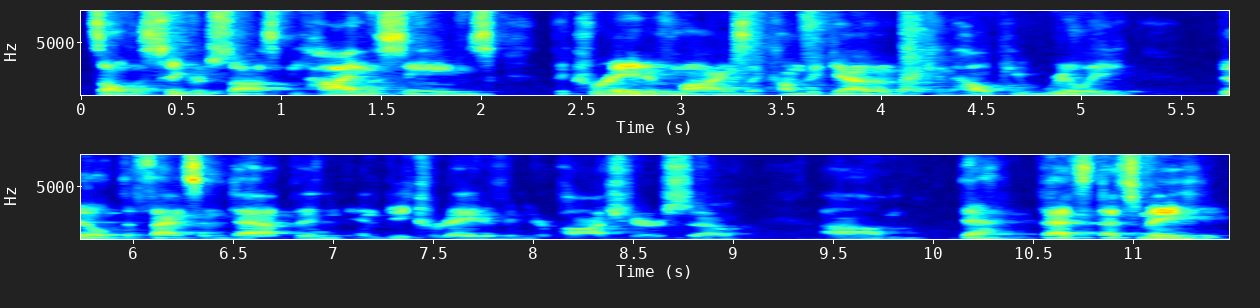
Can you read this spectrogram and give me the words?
It's all the secret sauce behind the scenes, the creative minds that come together that can help you really build defense in depth and, and be creative in your posture. So, um, yeah, that's that's me.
